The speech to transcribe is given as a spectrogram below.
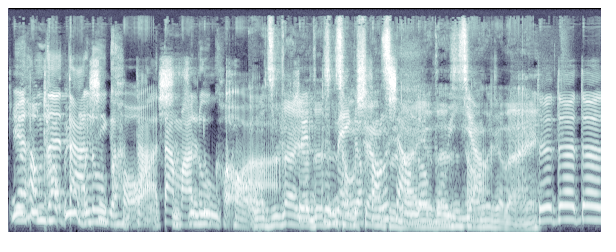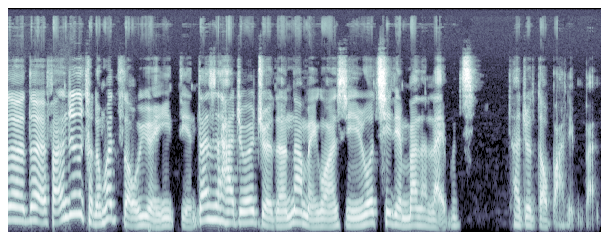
因为他们在大路口啊大马路路口啊我知道所以有的是从每个方巷子来，向都不有的是从一样。对对对对对，反正就是可能会走远一点，但是他就会觉得那没关系，如果七点半的来不及，他就到八点半的；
